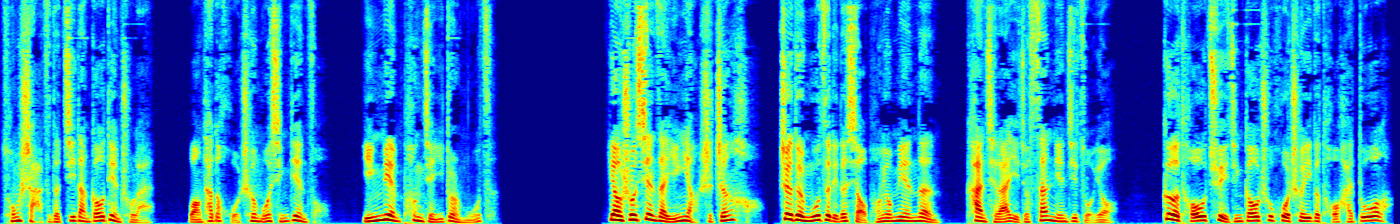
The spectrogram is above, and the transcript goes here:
从傻子的鸡蛋糕店出来，往他的火车模型店走。迎面碰见一对母子。要说现在营养是真好，这对母子里的小朋友面嫩。看起来也就三年级左右，个头却已经高出货车一个头还多了。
